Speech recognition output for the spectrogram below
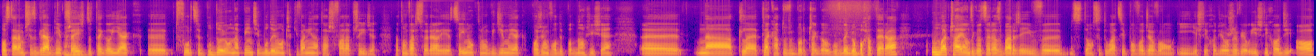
postaram się zgrabnie przejść do tego, jak y, twórcy budują napięcie, budują oczekiwanie na to, aż fala przyjdzie, na tą warstwę realizacyjną, którą widzimy, jak poziom wody podnosi się e, na tle plakatu wyborczego głównego bohatera. Umaczając go coraz bardziej w z tą sytuację powodziową i jeśli chodzi o żywioł, i jeśli chodzi o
